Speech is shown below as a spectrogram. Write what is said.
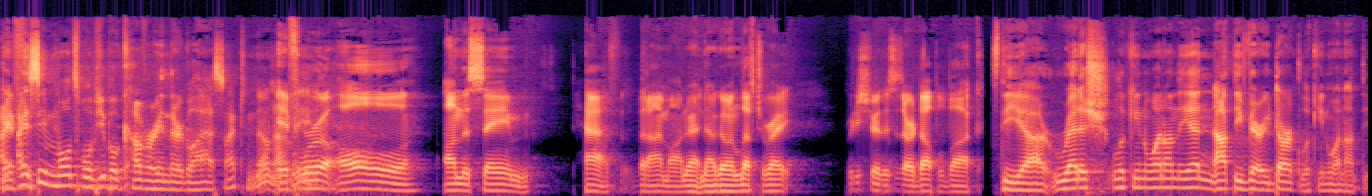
If- I, I see multiple people covering their glass. I, no, not if me. we're all on the same path that I'm on right now, going left to right, pretty sure this is our Doppelbock. It's the uh, reddish looking one on the end, not the very dark looking one on the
